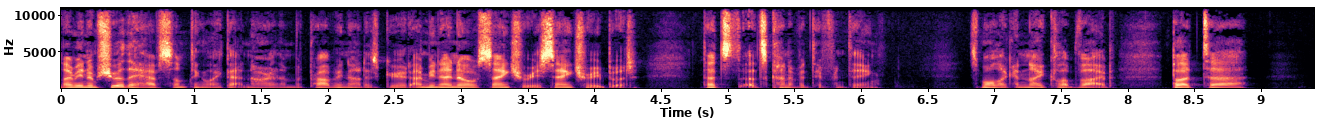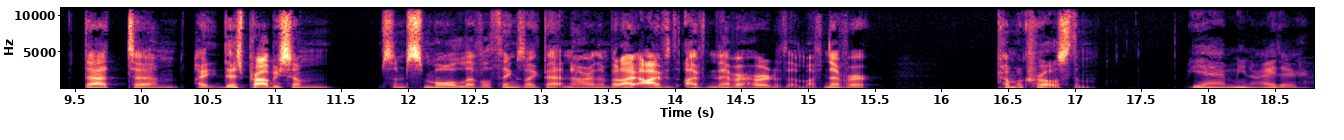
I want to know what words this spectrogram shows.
I mean, I'm sure they have something like that in Ireland, but probably not as good. I mean, I know sanctuary is sanctuary, but that's that's kind of a different thing. It's more like a nightclub vibe. But uh, that um, I, there's probably some some small level things like that in Ireland, but I, I've I've never heard of them. I've never come across them. Yeah. Me neither.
